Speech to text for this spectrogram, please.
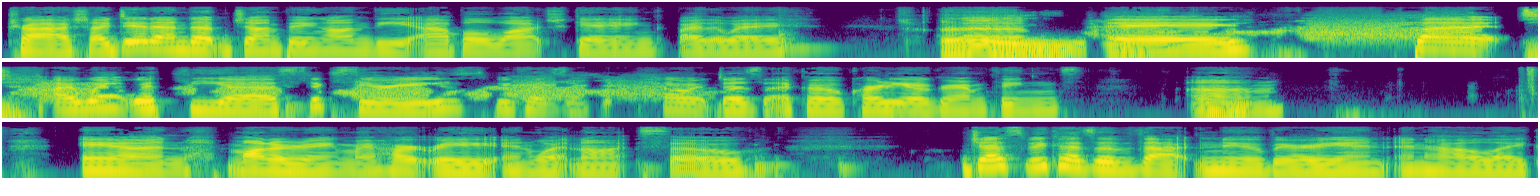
trash. I did end up jumping on the Apple Watch gang, by the way. Hey. Um, hey. But I went with the uh, six series because of how it does the echocardiogram things. Mm-hmm. Um, mm-hmm and monitoring my heart rate and whatnot. So just because of that new variant and how like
